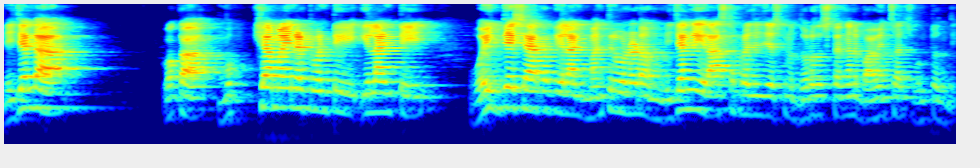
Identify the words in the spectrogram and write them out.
నిజంగా ఒక ముఖ్యమైనటువంటి ఇలాంటి వైద్య శాఖకు ఇలాంటి మంత్రి ఉండడం నిజంగా ఈ రాష్ట్ర ప్రజలు చేసుకున్న దురదృష్టంగానే భావించాల్సి ఉంటుంది.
